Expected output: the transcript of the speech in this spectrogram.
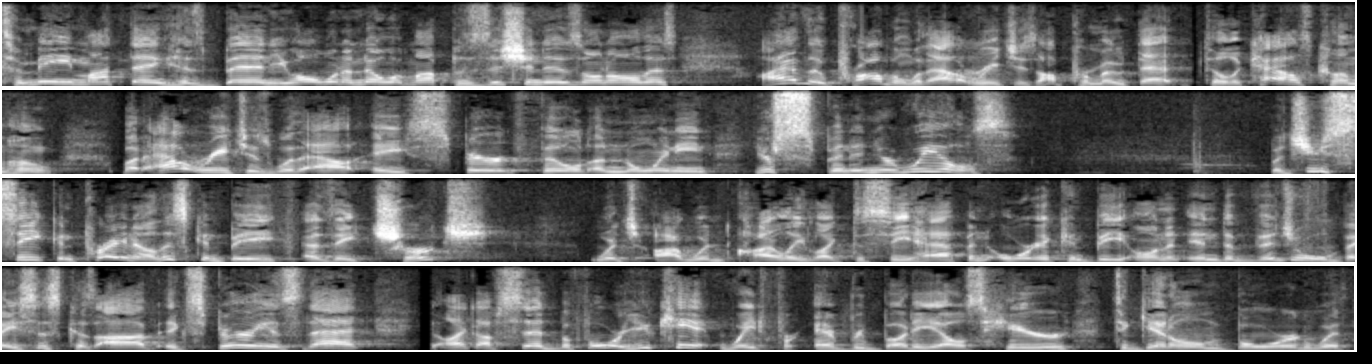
To me, my thing has been you all want to know what my position is on all this? I have no problem with outreaches. I'll promote that till the cows come home. But outreaches without a spirit filled anointing, you're spinning your wheels. But you seek and pray. Now, this can be as a church, which I would highly like to see happen, or it can be on an individual basis because I've experienced that. Like I've said before, you can't wait for everybody else here to get on board with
